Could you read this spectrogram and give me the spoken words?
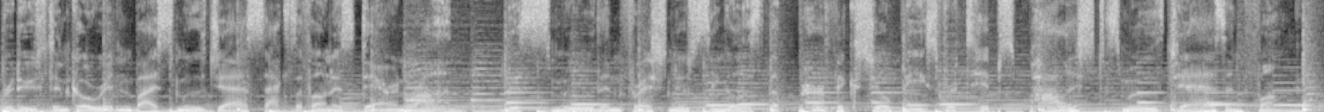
Produced and co-written by smooth jazz saxophonist Darren Rahn, this smooth and fresh new single is the perfect showpiece for Tipp's polished smooth jazz and funk.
